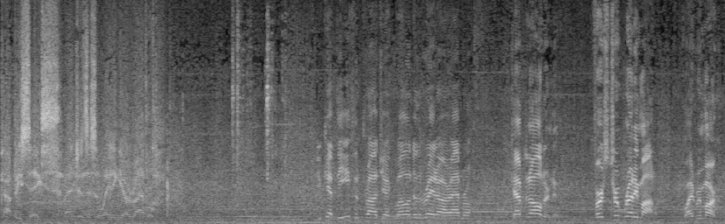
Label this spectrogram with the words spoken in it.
Copy 6. Vengeance is awaiting your arrival. You kept the Ethan project well under the radar, Admiral. Captain Alder knew. First troop-ready model. Quite remarkable.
